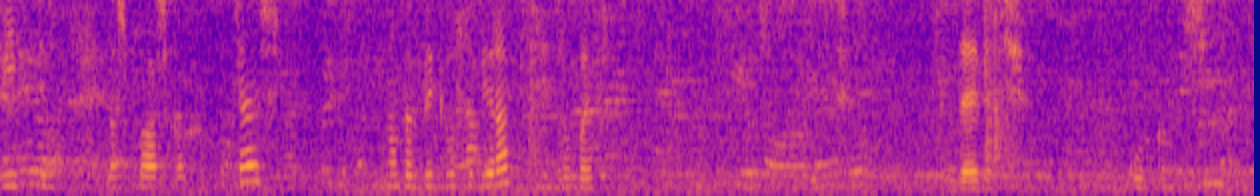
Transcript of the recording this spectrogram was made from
8 на шпажках. Купляєш на барбекю собі раз і зробив. Якісь 9, курка 6,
